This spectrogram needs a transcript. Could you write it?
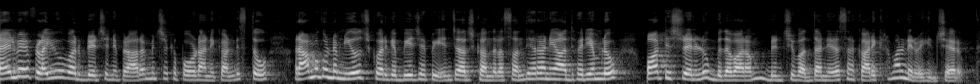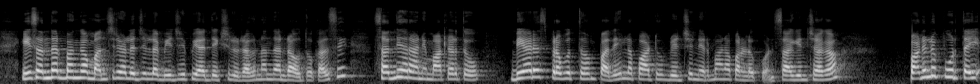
రైల్వే ఫ్లైఓవర్ బ్రిడ్జిని ప్రారంభించకపోవడాన్ని ఖండిస్తూ రామగుండం నియోజకవర్గ బీజేపీ ఇన్ఛార్జ్ కందుల సంధ్యారాణి ఆధ్వర్యంలో పార్టీ శ్రేణులు బుధవారం బ్రిడ్జి వద్ద నిరసన కార్యక్రమాన్ని నిర్వహించారు. ఈ సందర్భంగా మంచిర్యాల జిల్లా బీజేపీ అధ్యక్షులు రఘునందన్ రావుతో కలిసి సంధ్యారాణి మాట్లాడుతూ బీఆర్ఎస్ ప్రభుత్వం పదేళ్ళ పాటు బ్రిడ్జి నిర్మాణ పనులు కొనసాగించగా పనులు పూర్తయి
